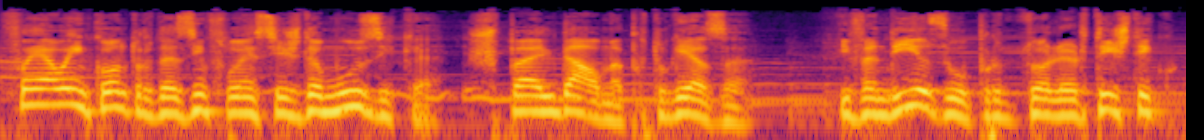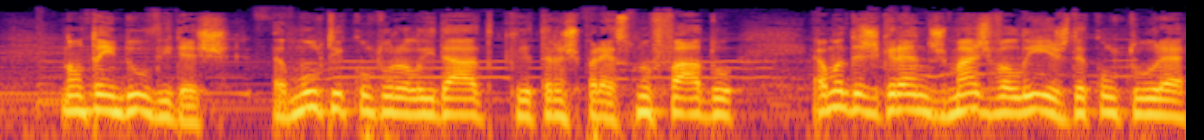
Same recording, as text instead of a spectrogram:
foi ao encontro das influências da música, espelho da alma portuguesa. Ivan Dias, o produtor artístico, não tem dúvidas. A multiculturalidade que transparece no fado é uma das grandes mais-valias da cultura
